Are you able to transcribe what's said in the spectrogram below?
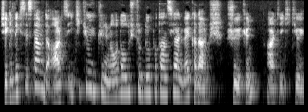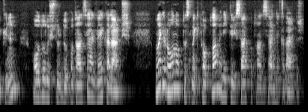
Şekildeki sistemde artı 2Q yükünün O'da oluşturduğu potansiyel V kadarmış. Şu yükün artı 2Q yükünün O'da oluşturduğu potansiyel V kadarmış. Buna göre O noktasındaki toplam elektriksel potansiyel ne kadardır?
